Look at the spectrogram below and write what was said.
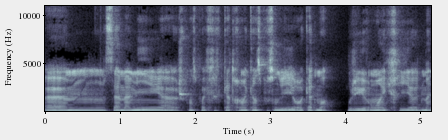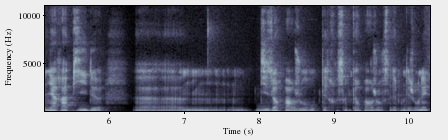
euh, ça m'a mis, euh, je pense, pour écrire 95% du livre, 4 mois, où j'ai vraiment écrit euh, de manière rapide, euh, 10 heures par jour ou peut-être 5 heures par jour, ça dépend des journées.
